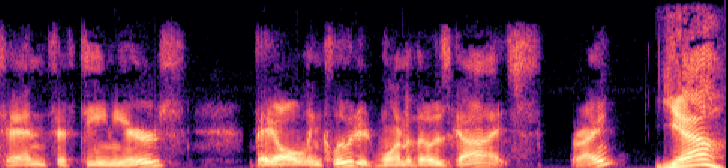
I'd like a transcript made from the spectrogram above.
10, 15 years. They all included one of those guys, right? Yeah.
